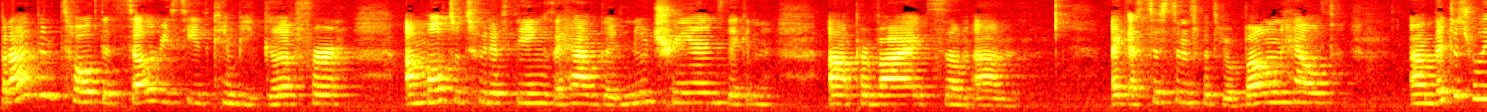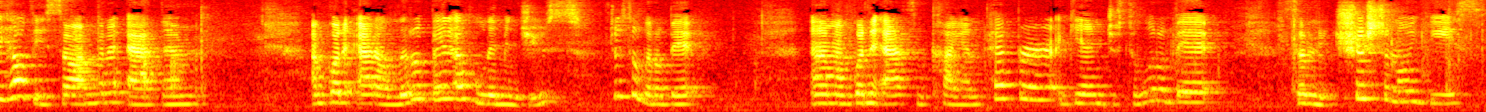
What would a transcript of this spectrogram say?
but I've been told that celery seeds can be good for a multitude of things. They have good nutrients. They can uh, provide some um, like assistance with your bone health. Um, they're just really healthy. So I'm going to add them. I'm going to add a little bit of lemon juice, just a little bit. Um, I'm going to add some cayenne pepper, again, just a little bit. Some nutritional yeast.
